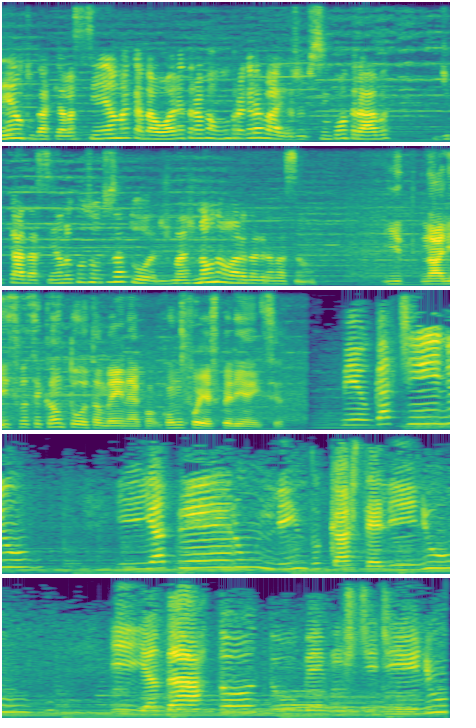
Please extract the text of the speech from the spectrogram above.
dentro daquela cena, cada hora entrava um para gravar e a gente se encontrava de cada cena com os outros atores, mas não na hora da gravação. E na Alice você cantou também, né? Como foi a experiência? Meu gatinho ia ter lindo castelinho e andar todo bem vestidinho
